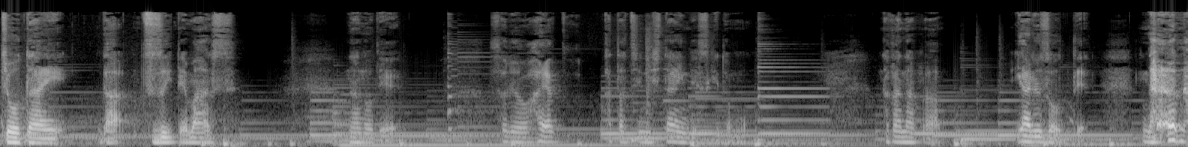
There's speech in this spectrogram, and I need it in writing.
状態が続いてます。なので、それを早く形にしたいんですけども、なかなかやるぞってならな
